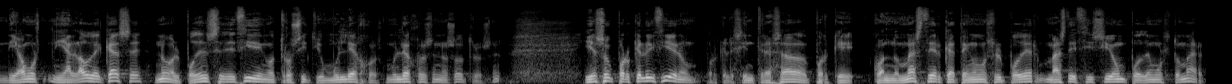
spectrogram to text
digamos, ni al lado de casa, no, el poder se decide en otro sitio, muy lejos, muy lejos de nosotros. ¿eh? ¿Y eso por qué lo hicieron? Porque les interesaba, porque cuando más cerca tengamos el poder, más decisión podemos tomar.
